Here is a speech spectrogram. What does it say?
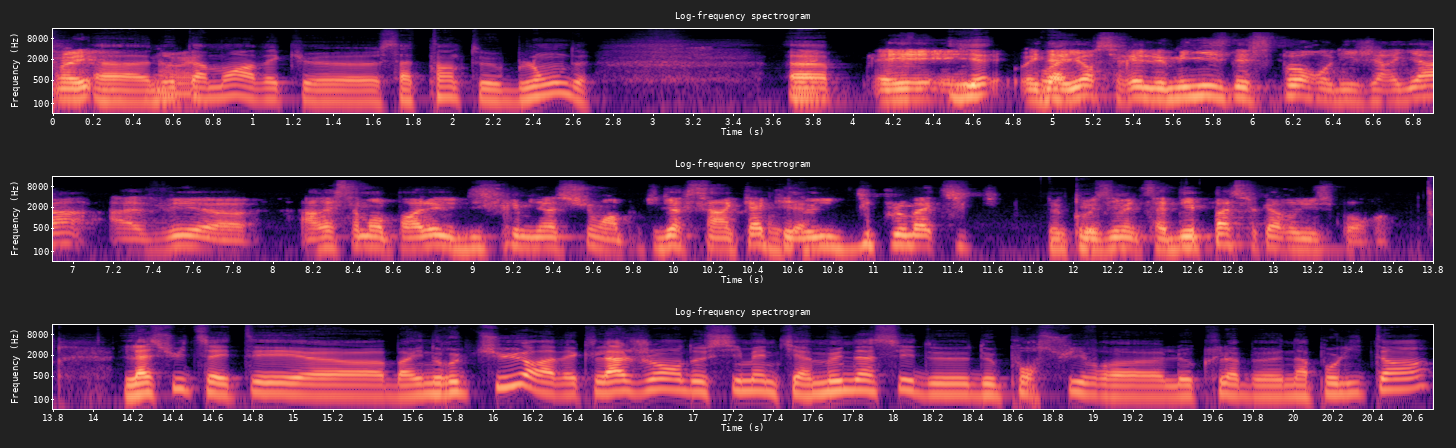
notamment avec sa teinte blonde. Et, d'ailleurs, Cyril, le ministre des Sports au Nigeria avait a récemment parlé de discrimination. Hein, pour te dire que c'est un cas qui est devenu diplomatique. Donc, ça dépasse le cadre du sport. Hein. La suite, ça a été euh, bah, une rupture avec l'agent de Siemens qui a menacé de, poursuivre euh, le club napolitain.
